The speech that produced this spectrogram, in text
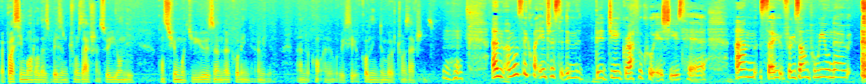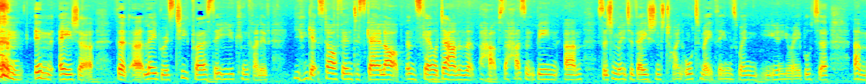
a pricing model that's based on transactions, so you only consume what you use and according, I mean, and according to number of transactions. Mm-hmm. Um, I'm also quite interested in the, the geographical issues here. Um, so, for example, we all know in Asia that uh, labour is cheaper, so you can kind of you can get staff in to scale up and scale down, and that perhaps there hasn't been um, such a motivation to try and automate things when you know you're able to um,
